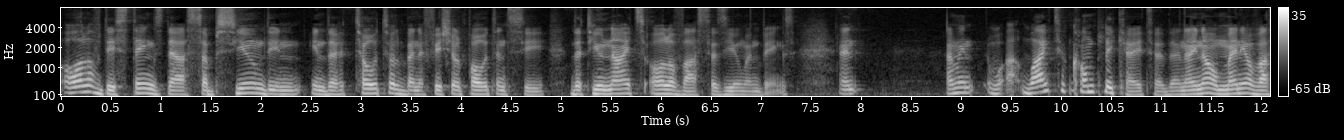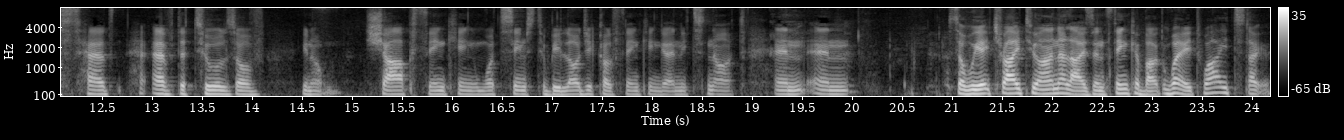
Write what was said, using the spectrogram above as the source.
all of these things that are subsumed in, in the total beneficial potency that unites all of us as human beings. And I mean, why too complicated? And I know many of us had, have the tools of, you know, sharp thinking, what seems to be logical thinking, and it's not. And, and so we try to analyze and think about, wait, why it's like,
